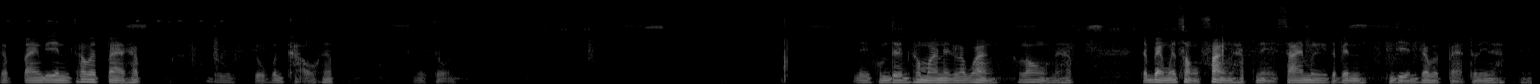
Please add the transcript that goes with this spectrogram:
กับแปลงดินเข้าไปแปดครับ ดูอยู่บนเขาครับ ในโซนนี่ผมเดินเข้ามาในระหว่างร่องนะครับ จะแบ่งเป็นสองฝั่งนะครับนี่ซ้ายมือจะเป็นเดียนเก้าแปดตัวนี้นะครับนี่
